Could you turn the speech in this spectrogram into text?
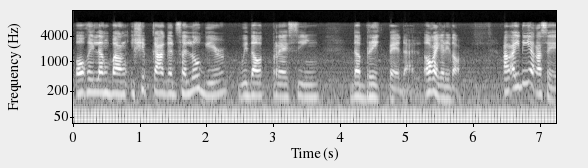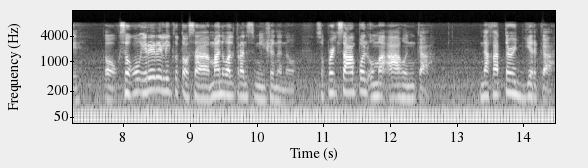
okay lang bang i-shift kagad sa low gear without pressing the brake pedal? Okay, ganito. Ang idea kasi, oh, so kung i-relate ko to sa manual transmission, ano, so for example, umaahon ka, naka third gear ka,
